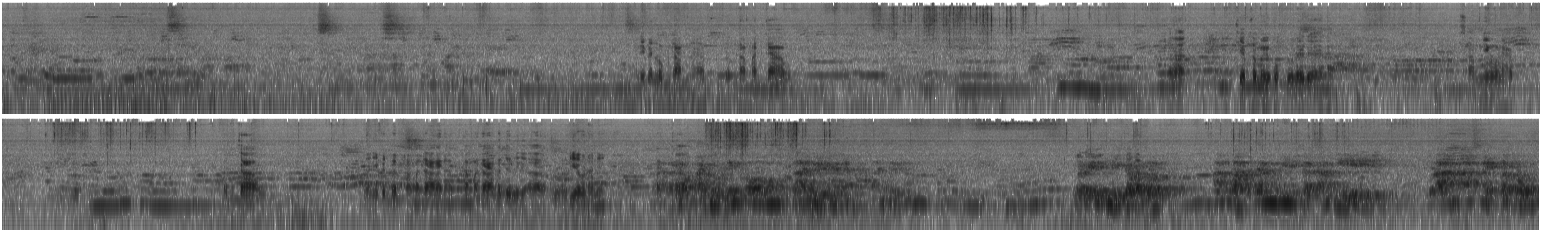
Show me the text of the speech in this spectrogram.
อันนี้เป็นลมดำนะครับ ลมดำพันเก้าขนาดเทียบกับมือผมดูได้เลยนะสามนิ้วนะครับพันเก้า อันนี้เป็นแบบธรรมดานะครับธรรมดาก็จะเหลือวงเดียวนะเนี่ยพันเก้าไม้ถูกเป็นกองสายมือนะสายมือบริเวณที่จอดรถทางวัดยังมีสถานที่รางอเนกประสงค์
